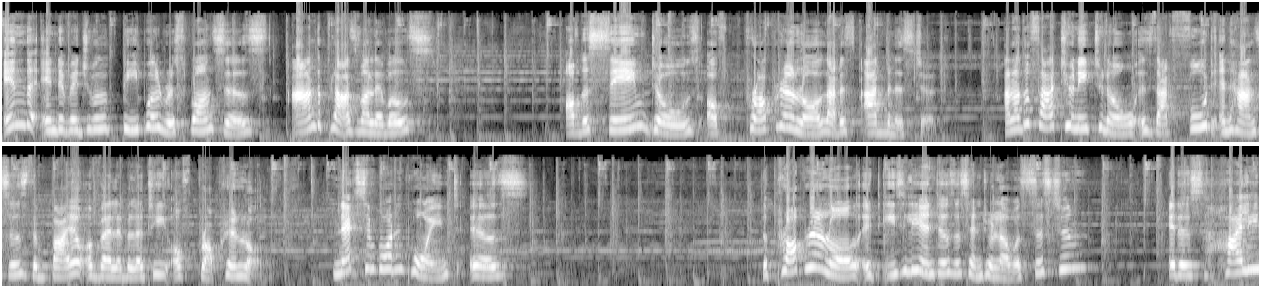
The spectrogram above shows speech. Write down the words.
in the individual people responses and the plasma levels of the same dose of propranolol that is administered. Another fact you need to know is that food enhances the bioavailability of propranolol. Next important point is the propranolol, it easily enters the central nervous system. It is highly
